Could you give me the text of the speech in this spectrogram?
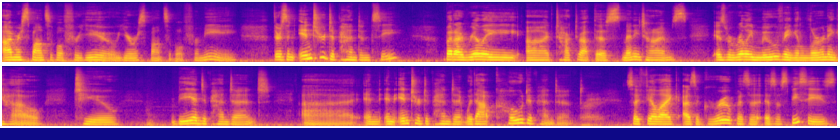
I'm responsible for you, you're responsible for me there's an interdependency, but I really, uh, I've talked about this many times, is we're really moving and learning how to be independent uh, and, and interdependent without codependent. Right. So I feel like as a group, as a, as a species,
